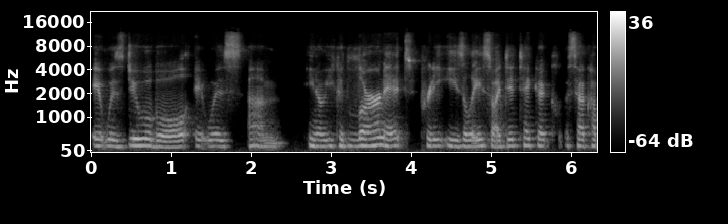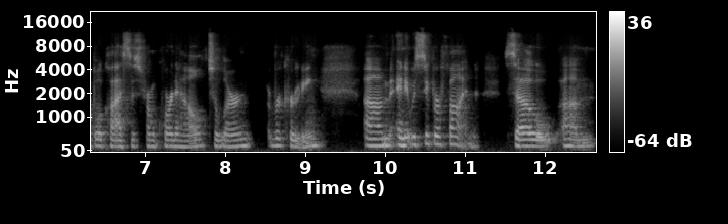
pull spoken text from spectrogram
It was doable. It was, um, you know, you could learn it pretty easily. So I did take a, a couple of classes from Cornell to learn recruiting, um, and it was super fun. So um,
